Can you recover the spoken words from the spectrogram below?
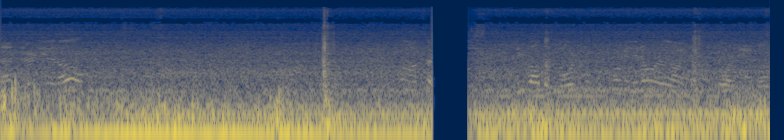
Not dirty at all. Oh, it's a- Leave all the doors open for me. They don't really want to touch the door handle.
